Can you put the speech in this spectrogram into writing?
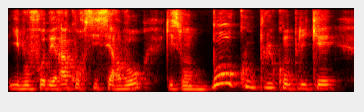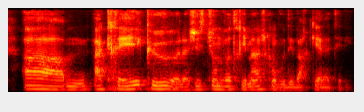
il vous faut des raccourcis cerveau qui sont beaucoup plus compliqués à, à créer que la gestion de votre image quand vous débarquez à la télé.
